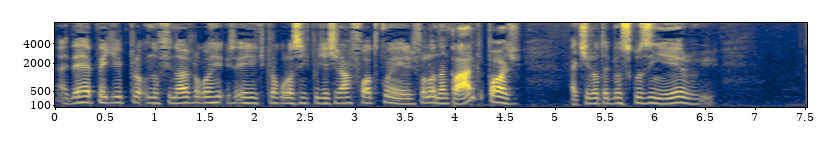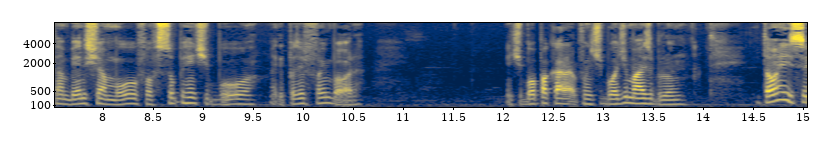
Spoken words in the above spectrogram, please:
Aí de repente, no final, a gente procurou se a gente podia tirar uma foto com ele. Ele falou, não, claro que pode. Aí tirou também uns cozinheiros. Também ele chamou, foi super gente boa. Aí depois ele foi embora. Gente boa pra caralho, gente boa demais, Bruno. Então é isso.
